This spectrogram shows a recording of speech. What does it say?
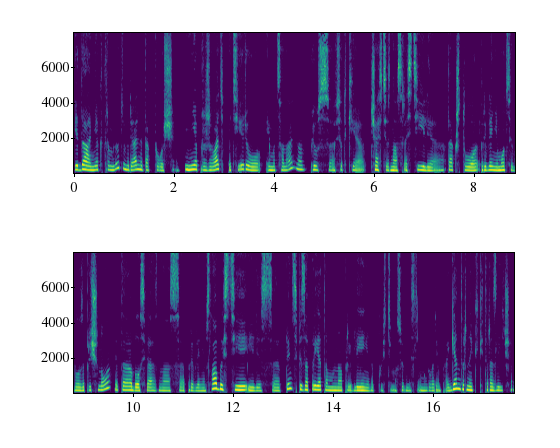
И да, некоторым людям реально так проще. Не проживать потерю эмоционально. Плюс э, все-таки часть из нас растили так, что проявление эмоций было запрещено. Это было связано с проявлением слабости или с, в принципе, запретом на проявление, допустим, особенно если мы говорим про гендерные какие-то различия.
